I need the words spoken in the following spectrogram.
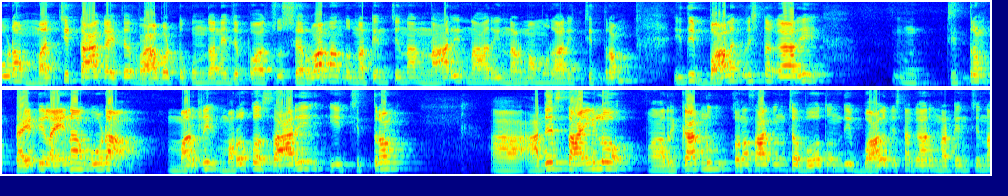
కూడా మంచి టాక్ అయితే రాబట్టుకుందనే చెప్పవచ్చు. శర్వానంద్ నటించిన నారి నారి నర్మ మురారి చిత్రం. ఇది బాలకృష్ణ గారి చిత్రం టైటిల్ అయినా కూడా మళ్ళీ మరొకసారి ఈ చిత్రం అదే స్థాయిలో రికార్డులు కొనసాగించబోతుంది. బాలకృష్ణ గారు నటించిన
